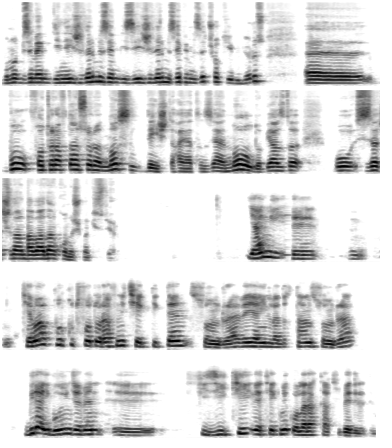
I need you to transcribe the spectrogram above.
Bunu bizim hem dinleyicilerimiz hem izleyicilerimiz hepimiz de çok iyi biliyoruz. Ee, bu fotoğraftan sonra nasıl değişti hayatınız? Yani ne oldu? Biraz da bu size açılan davadan konuşmak istiyorum. Yani e, Kemal Kurkut fotoğrafını çektikten sonra ve yayınladıktan sonra bir ay boyunca ben e, fiziki ve teknik olarak takip edildim.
